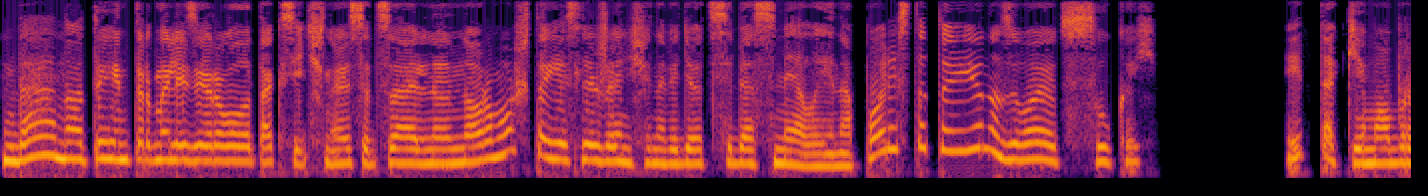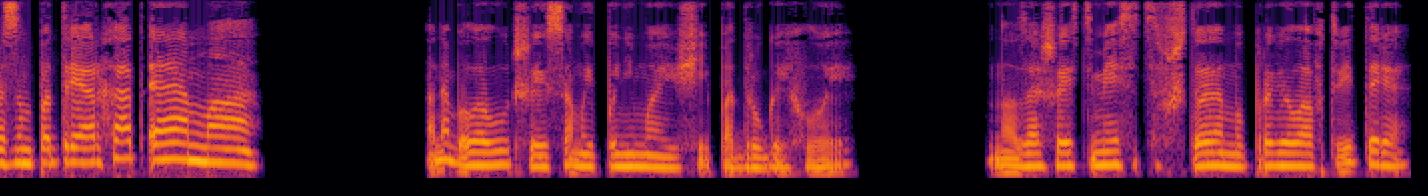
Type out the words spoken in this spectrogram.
Да, но ты интернализировала токсичную социальную норму, что если женщина ведет себя смело и напористо, то ее называют сукой. И таким образом патриархат Эмма. Она была лучшей и самой понимающей подругой Хлои. Но за шесть месяцев, что Эмма провела в Твиттере,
